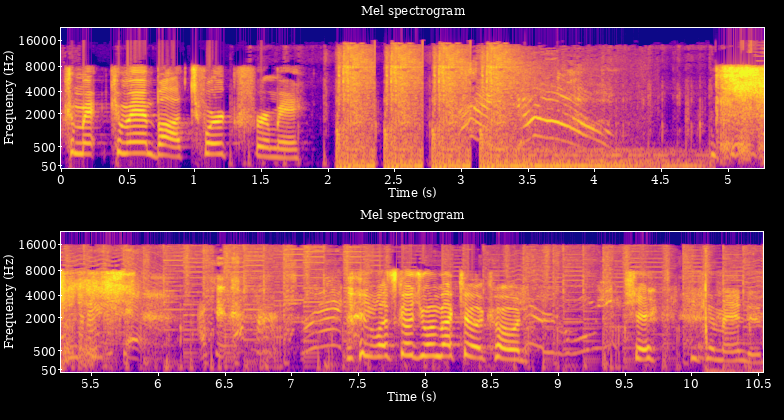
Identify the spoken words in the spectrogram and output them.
Command, command Bot, twerk for me. Let's go join back to a code. Shit. He commanded.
